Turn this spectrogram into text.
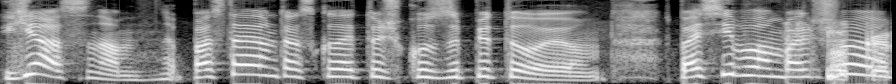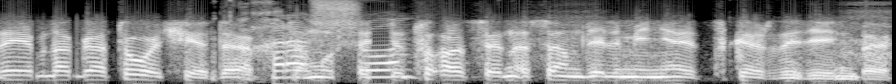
Ясно. Поставим, так сказать, точку с запятую. Спасибо вам большое. Ну, скорее многоточие, да, Хорошо. потому что ситуация на самом деле меняется каждый день, да.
